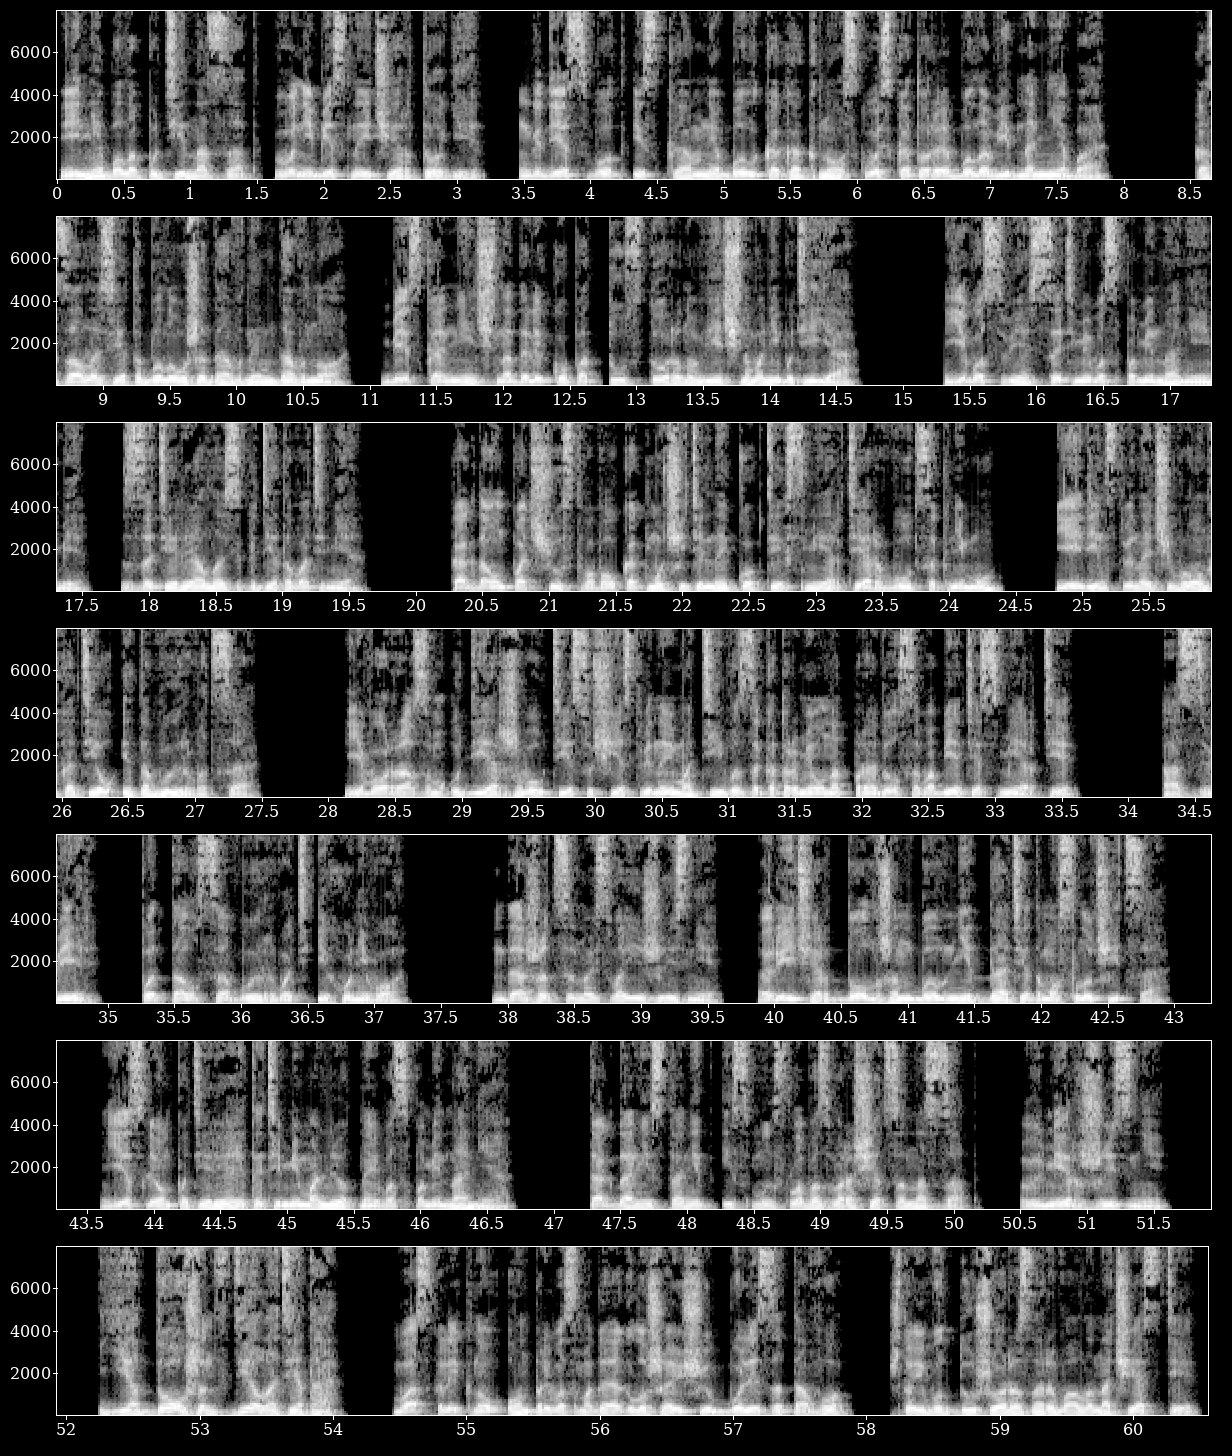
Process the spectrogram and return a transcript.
И не было пути назад, в небесные чертоги, где свод из камня был как окно, сквозь которое было видно небо. Казалось, это было уже давным-давно, бесконечно далеко по ту сторону вечного небытия. Его связь с этими воспоминаниями затерялась где-то во тьме. Когда он почувствовал, как мучительные когти смерти рвутся к нему, единственное, чего он хотел, это вырваться. Его разум удерживал те существенные мотивы, за которыми он отправился в объятия смерти, а зверь пытался вырвать их у него. Даже ценой своей жизни Ричард должен был не дать этому случиться. Если он потеряет эти мимолетные воспоминания, тогда не станет и смысла возвращаться назад, в мир жизни. «Я должен сделать это!» – воскликнул он, превозмогая оглушающую боль из-за того, что его душу разорвало на части.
